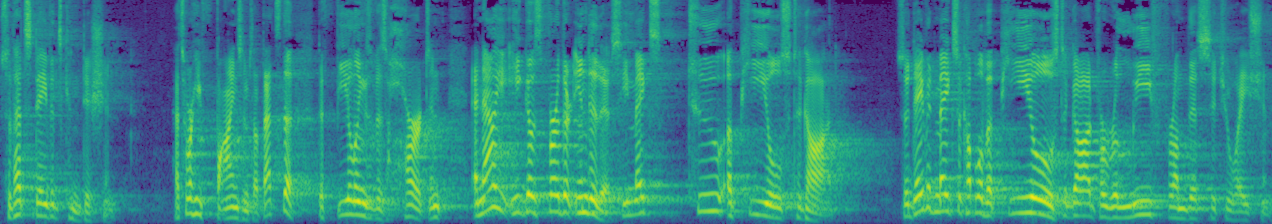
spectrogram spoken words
So that's David's condition. That's where he finds himself. That's the, the feelings of his heart. And, and now he, he goes further into this. He makes two appeals to God. So David makes a couple of appeals to God for relief from this situation.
